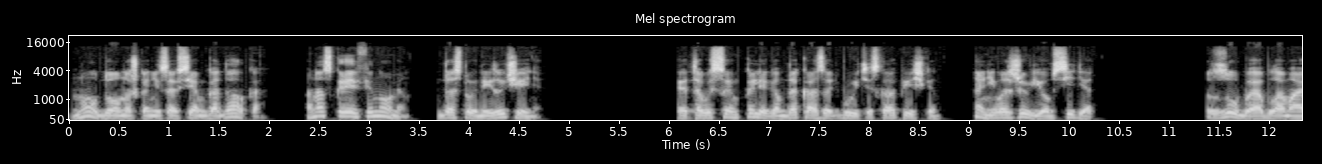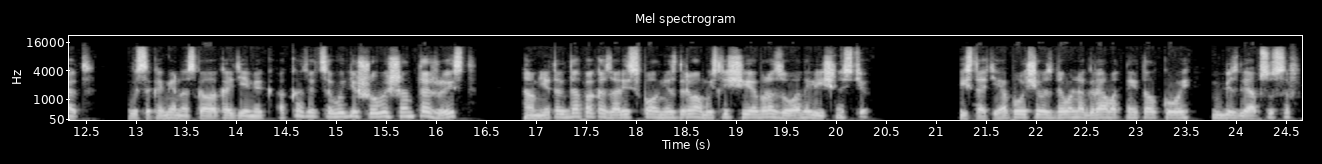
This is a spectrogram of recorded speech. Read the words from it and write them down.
«Ну, домнушка не совсем гадалка. Она скорее феномен, достойный изучения». «Это вы своим коллегам доказывать будете», — сказал Печкин. «Они вас живьем сидят». «Зубы обломают», — высокомерно сказал академик. «Оказывается, вы дешевый шантажист, а мне тогда показались вполне здравомыслящей и образованной личностью». И статья получилась довольно грамотной и толковой, без ляпсусов.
